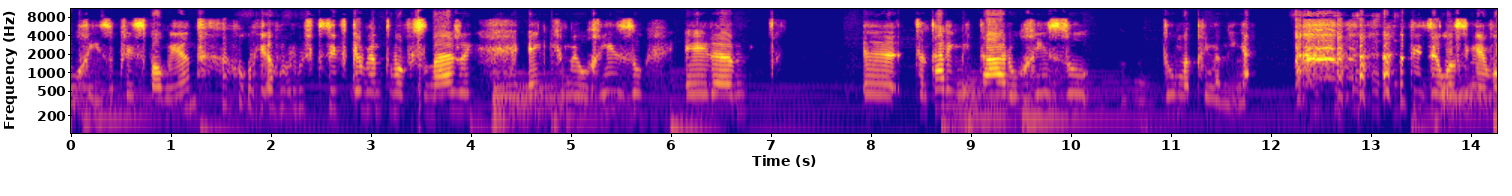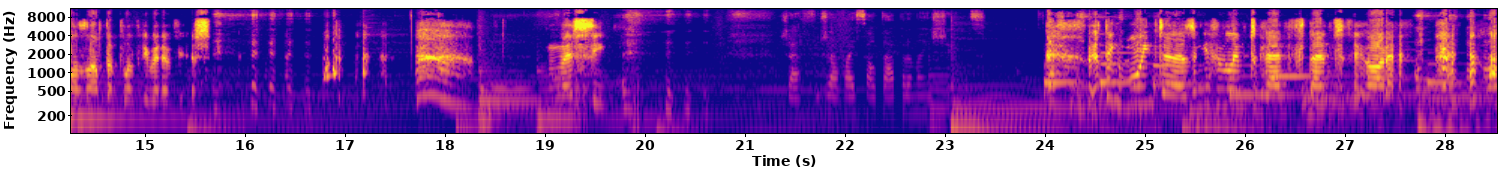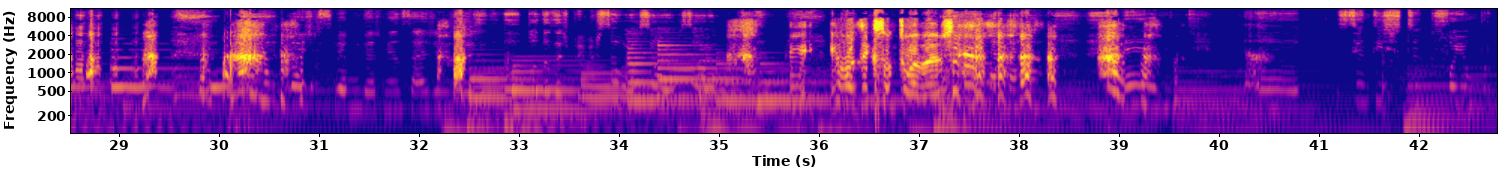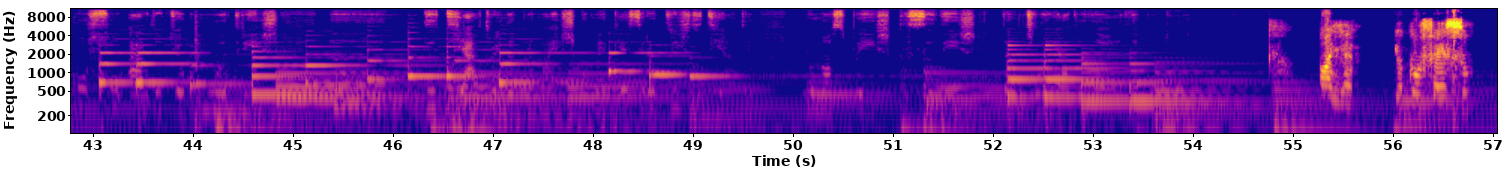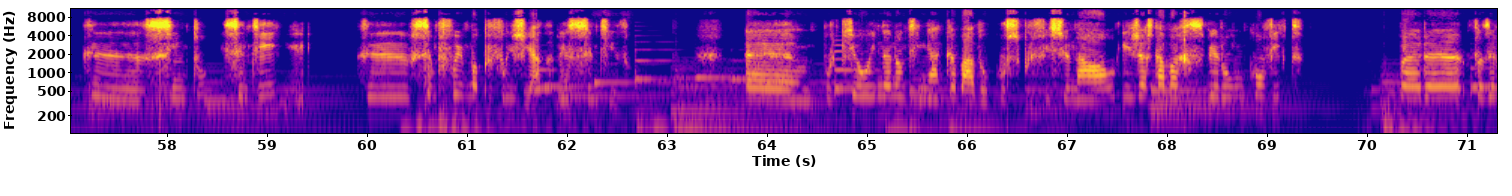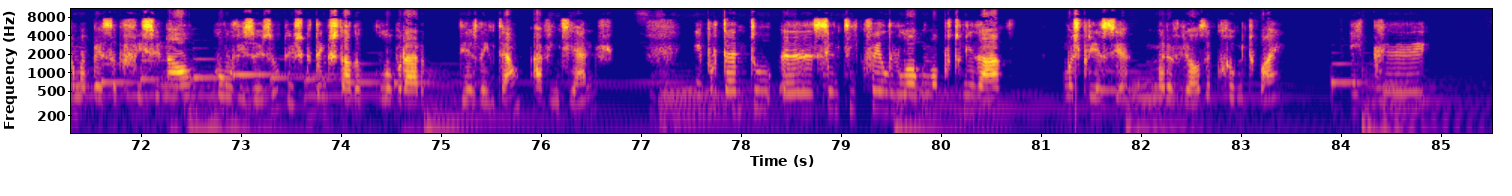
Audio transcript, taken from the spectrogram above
o riso, principalmente. lembro-me especificamente de uma personagem em que o meu riso era uh, tentar imitar o riso de uma prima minha. Dizê-lo assim em voz alta pela primeira vez. Mas sim. Já, já vai saltar para manchete. Eu tenho muitas, a minha família é muito grande, portanto, agora. Vais receber muitas mensagens de todas as primas. Sou eu, sou eu, sou eu. Eu vou dizer que são todas. É, Olha, eu confesso que sinto e senti que sempre fui uma privilegiada nesse sentido. Porque eu ainda não tinha acabado o curso profissional e já estava a receber um convite para fazer uma peça profissional com Visões Úteis, que tenho estado a colaborar desde então, há 20 anos, e portanto uh, senti que foi ali logo uma oportunidade, uma experiência maravilhosa, correu muito bem e que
